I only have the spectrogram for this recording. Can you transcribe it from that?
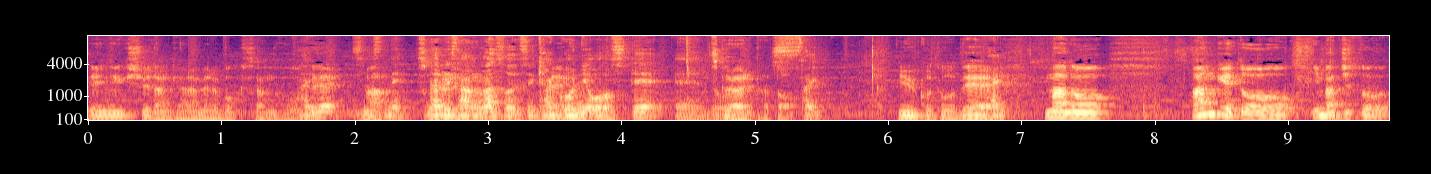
ー、演劇集団キャラメルボックスさんの方はい、で、そうですね、作られた。成井さんがそうですね脚本に下ろして、えー作られたとはい。いうことで、はい。まああのアンケート今ちょっと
